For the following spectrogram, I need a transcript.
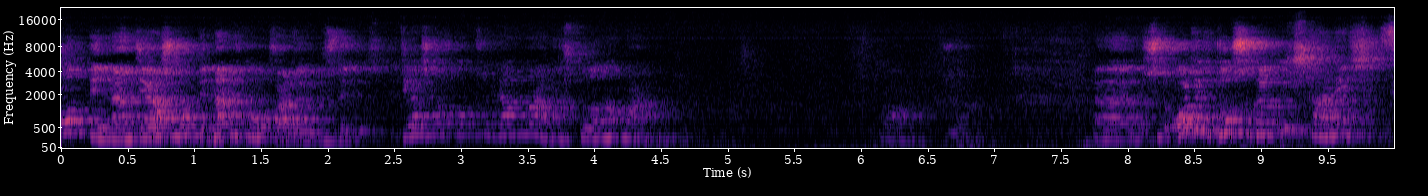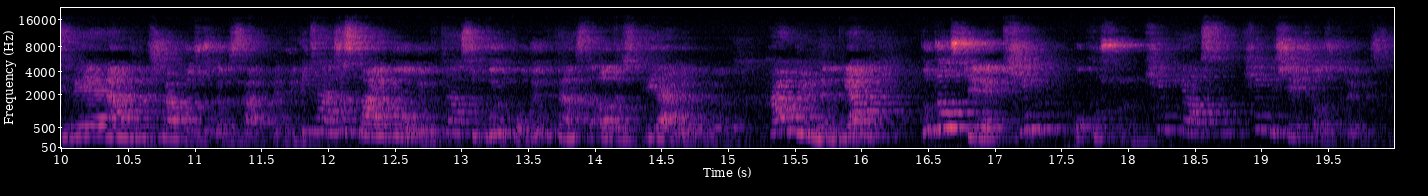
mode denilen, CH mode denilen bir komut var önümüzde. CH mode komutunu bilen var mı? Hiç kullanan var mı? Tamam, güzel. E, şimdi oradaki dosyaların üç tane seviyelendirmişler dosyaları sahiplerini. Bir tanesi sahibi oluyor, bir tanesi grup oluyor, bir tanesi others, diğerleri oluyor. Her birinin yani bu dosyaya kim okusun, kim yazsın, kim bir şey çalıştırabilsin.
